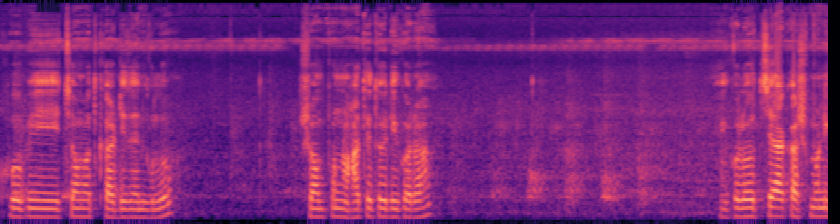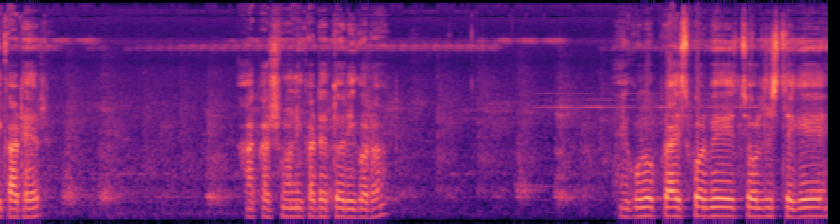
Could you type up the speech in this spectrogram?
খুবই চমৎকার ডিজাইনগুলো। সম্পূর্ণ হাতে তৈরি করা। এগুলো হচ্ছে আকাশমণি কাঠের। আকাশমণি কাঠের তৈরি করা। এগুলো প্রাইস পড়বে চল্লিশ থেকে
